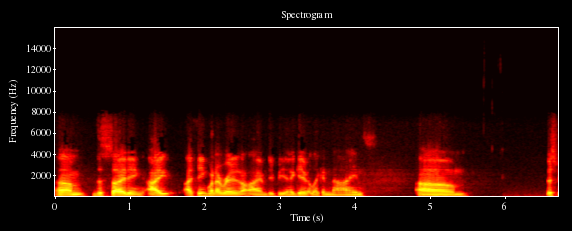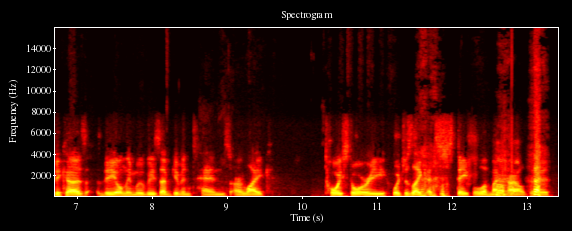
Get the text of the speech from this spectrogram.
Um, deciding, I I think when I rated it on IMDb, I gave it like a nine. Um, just because the only movies I've given tens are like Toy Story, which is like a staple of my childhood.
